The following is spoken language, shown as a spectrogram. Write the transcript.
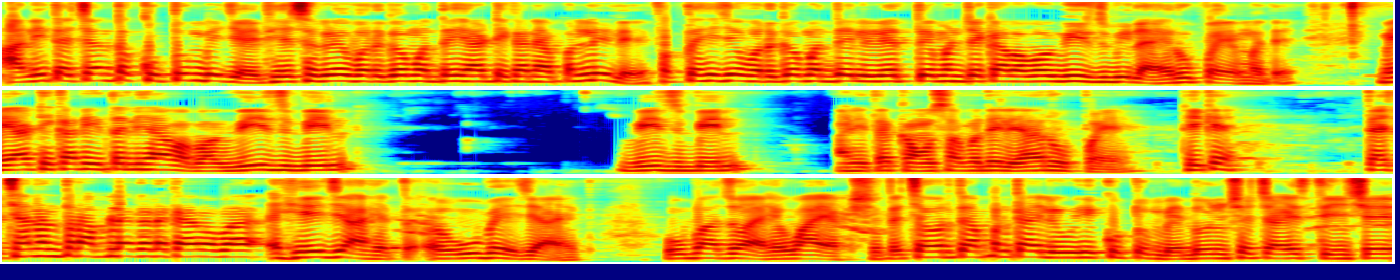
आणि त्याच्यानंतर कुटुंबे जे आहेत हे सगळे वर्गमध्ये या ठिकाणी आपण लिहिले. फक्त हे जे वर्गमध्ये लिहिले ते म्हणजे काय बाबा वीज बिल आहे रुपयेमध्ये. मग या ठिकाणी इथं लिहा बाबा वीज बिल वीज बिल आणि त्या कंसामध्ये लिहा रुपये. ठीक आहे? त्याच्यानंतर आपल्याकडे काय बाबा हे जे आहेत उभे जे आहेत उभा जो आहे वाय अक्ष त्याच्यावरती आपण काय लिहू? ही कुटुंबे दोनशे चाळीस तीनशे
